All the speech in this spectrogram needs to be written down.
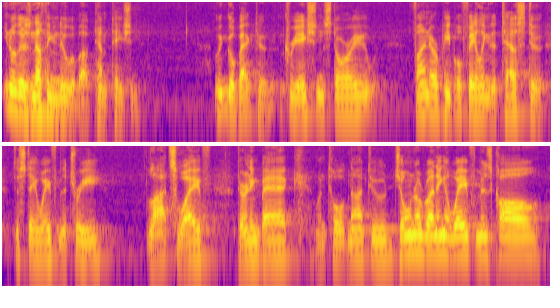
You know, there's nothing new about temptation. We can go back to creation story, find our people failing the test to to stay away from the tree. Lot's wife turning back when told not to. Jonah running away from his call,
